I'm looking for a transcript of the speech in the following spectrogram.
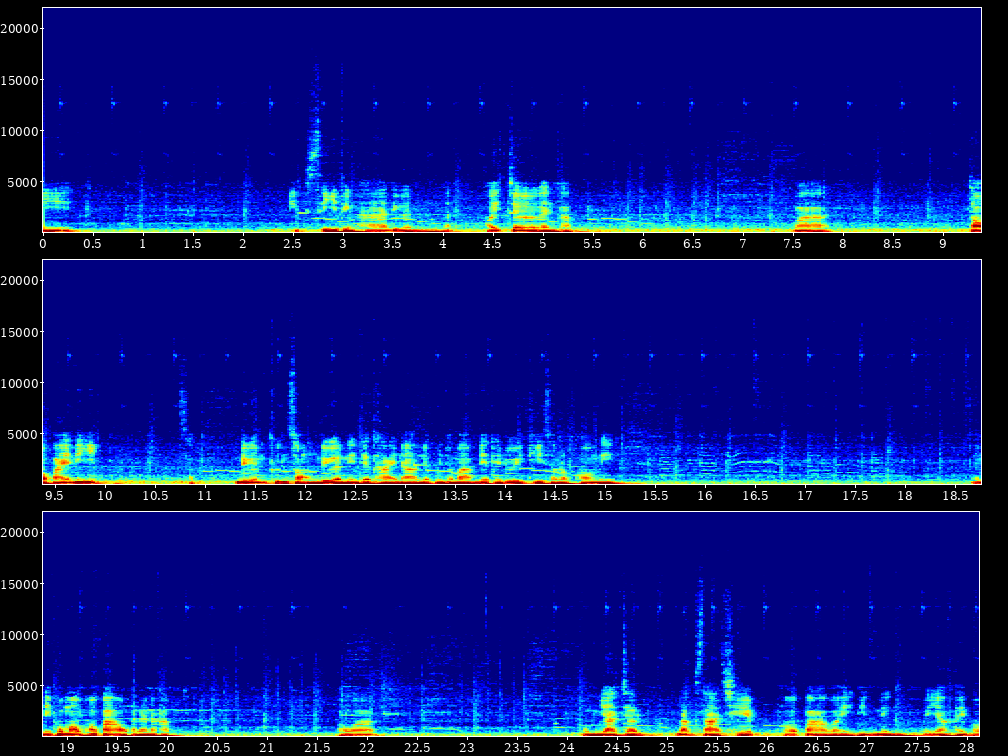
นี้ อีกสี่ถึงห้าเดือนนะค่อยเจอกันครับ ว่า ต่อไปนี่อีกสักเดือนครึ่งสองเดือนนี่จะถ่ายน้ำเดี๋ยวผมจะมาอัปเดตให้ดูอีกทีสำหรับห้องนี้ อันนี้ผมเอาพ่อปลาออกไปแล้วนะครับ เพราะว่า ผมอยากจะรักษาเชฟพ่อปลาไว้นิดหนึ่งไม่อยากให้พ่อ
